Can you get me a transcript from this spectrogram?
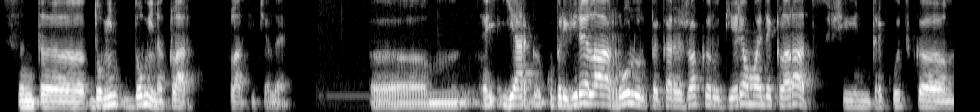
Sunt, uh, domin, domină clar clasicele. Uh, iar cu privire la rolul pe care joacă rutierii, au mai declarat și în trecut că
